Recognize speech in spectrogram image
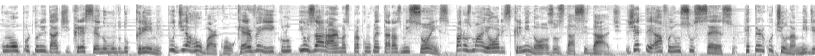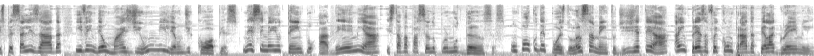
com a oportunidade de crescer no mundo do crime, podia roubar qualquer veículo e usar armas para completar as missões para os maiores criminosos da cidade. GTA foi um sucesso, repercutiu na mídia especializada e vendeu mais de um milhão de cópias. Nesse meio tempo, a DMA estava passando por mudanças. Um pouco depois do lançamento de GTA, a empresa foi comprada pela Gremlin,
